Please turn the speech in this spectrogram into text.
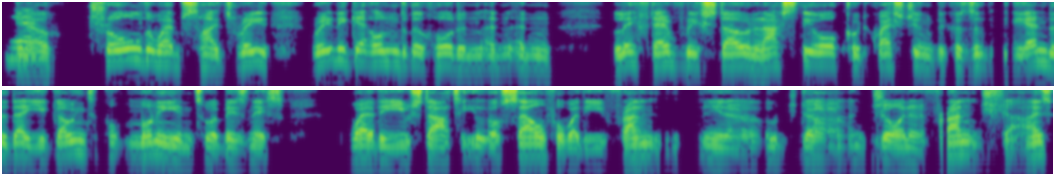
yeah. you know troll the websites really really get under the hood and, and, and lift every stone and ask the awkward questions because at the end of the day you're going to put money into a business whether you start it yourself or whether you fran- you know join a franchise.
